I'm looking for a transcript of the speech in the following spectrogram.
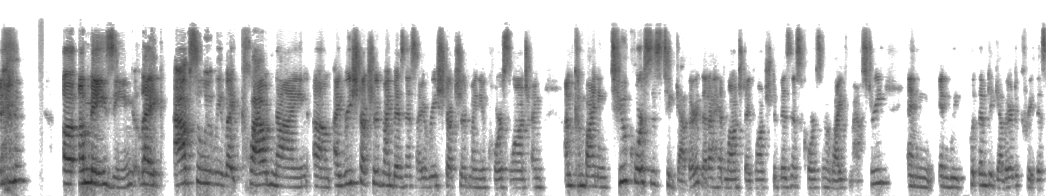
uh, amazing like absolutely like cloud nine. Um, i restructured my business. I restructured my new course launch. I'm i'm combining two courses together that i had launched. I'd launched a business course and a life mastery and and we put them together to create this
